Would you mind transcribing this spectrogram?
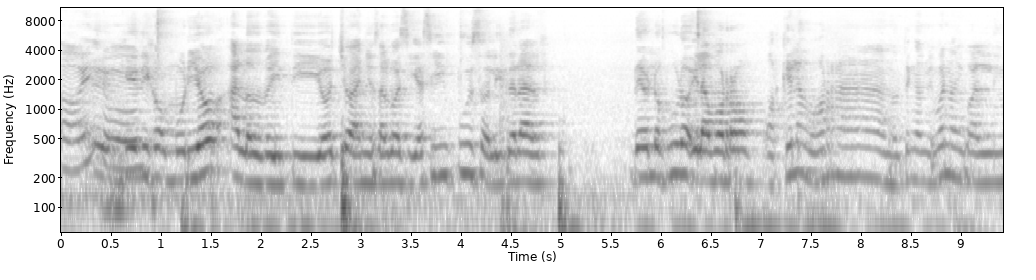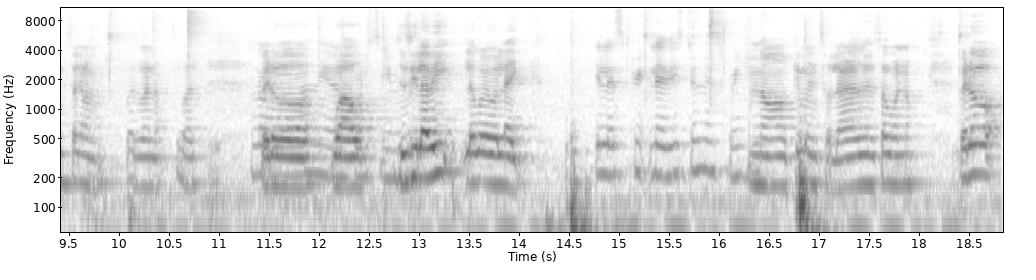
Ay, Eh, no. Que dijo, murió a los 28 años, algo así. Así puso, literal. De lo juro. Y la borró. ¿Por qué la borra? No tengas miedo. Bueno, igual Instagram. Pues bueno, igual. Lo Pero, banear wow. Yo sí la vi, luego luego like. ¿Y le, diste un screenshot? No, qué menso, la verdad está bueno. Pero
